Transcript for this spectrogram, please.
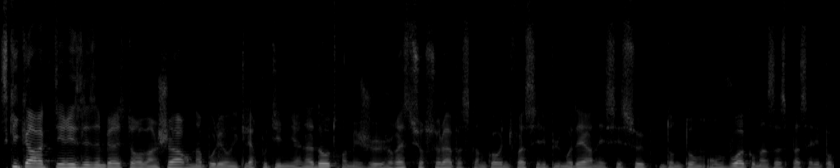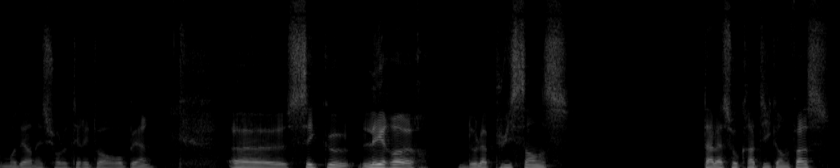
Ce qui caractérise les impérialistes revanchards, Napoléon, Hitler, Poutine, il y en a d'autres, mais je, reste sur cela parce qu'encore une fois, c'est les plus modernes et c'est ceux dont on, voit comment ça se passe à l'époque moderne et sur le territoire européen. Euh, c'est que l'erreur de la puissance thalassocratique en face,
